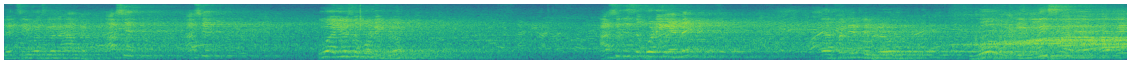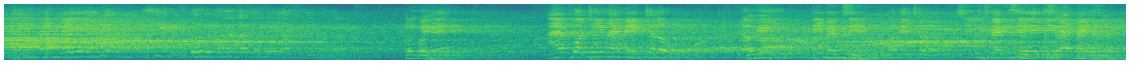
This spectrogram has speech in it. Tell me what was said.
Let's see what's gonna happen. Ashit, Ashit, who are you supporting, bro? Ashit is supporting MA. Definitely, bro. Whoa, English Okay, team Okay. Okay. I am for team MA. Chalo. Okay. Team MC Okay, chalo. She looks very MC team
